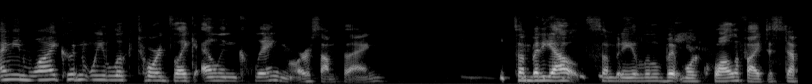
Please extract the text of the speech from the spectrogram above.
I mean, why couldn't we look towards like Ellen Kling or something? Somebody else, somebody a little bit more qualified to step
